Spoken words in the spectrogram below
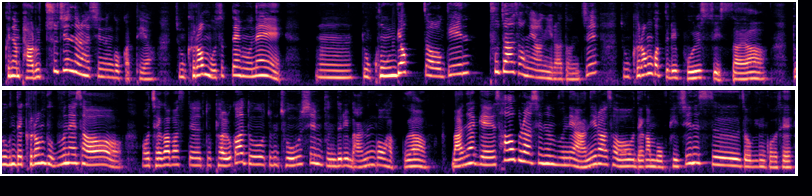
그냥 바로 추진을 하시는 것 같아요. 좀 그런 모습 때문에 음, 좀 공격적인 투자 성향이라든지 좀 그런 것들이 보일 수 있어요. 또 근데 그런 부분에서 어 제가 봤을 때는 또 결과도 좀 좋으신 분들이 많은 것 같고요. 만약에 사업을 하시는 분이 아니라서 내가 뭐 비즈니스적인 것에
